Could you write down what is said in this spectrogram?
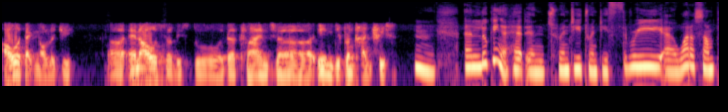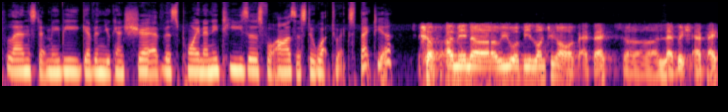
our technology, uh, and our service to the clients uh, in different countries. Hmm. And looking ahead in 2023, uh, what are some plans that maybe, Gavin, you can share at this point? Any teasers for us as to what to expect here? Sure. I mean, uh, we will be launching our FX, uh, leverage FX.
